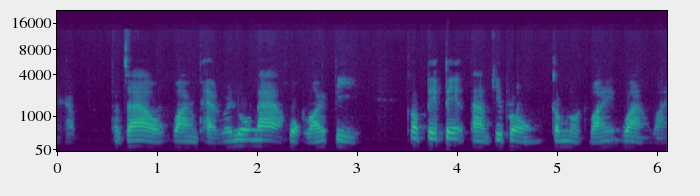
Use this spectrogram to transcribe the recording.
นะครับ พระเจ้าวางแผนไว้ล่วงหน้า 600 ปี ก็เป๊ะๆตามที่พระองค์กำหนดไว้วางไว้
